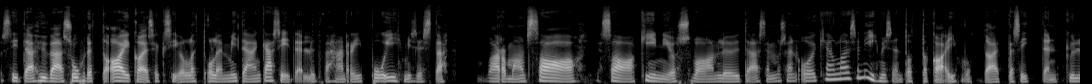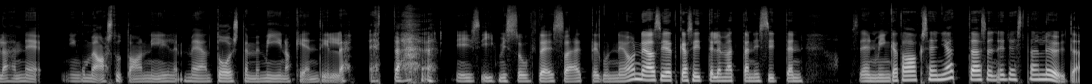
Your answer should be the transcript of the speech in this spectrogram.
sitä hyvää suhdetta aikaiseksi, jolle ole mitään käsitellyt. Vähän riippuu ihmisestä. Varmaan saa ja saakin, jos vaan löytää semmoisen oikeanlaisen ihmisen totta kai, mutta että sitten kyllähän ne, niin kuin me astutaan niille meidän toistemme miinakentille, että niissä ihmissuhteissa, että kun ne on ne asiat käsittelemättä, niin sitten sen, minkä taakseen jättää, sen edestään löytää.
